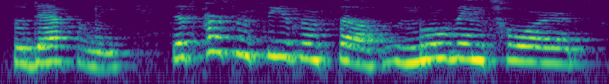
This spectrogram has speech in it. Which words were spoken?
So definitely, this person sees himself moving towards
